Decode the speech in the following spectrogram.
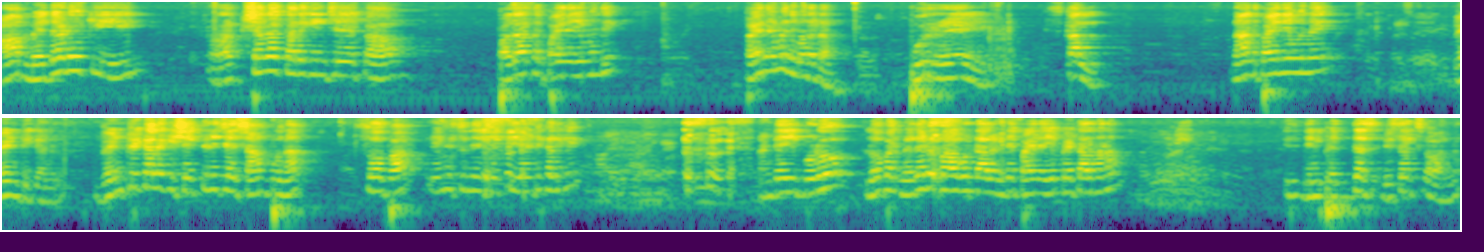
ఆ మెదడుకి రక్షణ కలిగించే యొక్క పదార్థం పైన ఏముంది? పైన ఏముంది మొదట? పుర్రే స్కల్. దానిపైన ఏమున్నాయి? వెంట్రికలు. వెంట్రికలకి శక్తినిచ్చే షాంపూనా? సోపా ఏమిస్తుంది శక్తి? వెంట్రికలకి అంటే ఇప్పుడు లోపల మెదడు బాగుండాలంటే పైన ఏం పెట్టాలి మనం? ఇది దీనికి పెద్ద రీసెర్చ్ కావాలి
